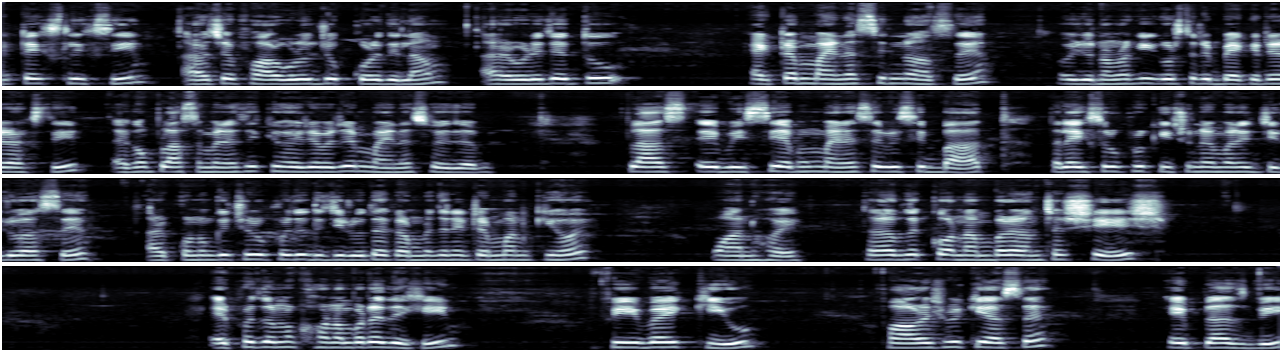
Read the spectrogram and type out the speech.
একটা এক্স লিখছি, আর হচ্ছে ফরগুলো যোগ করে দিলাম। আর ওটা যেহেতু একটা মাইনাস চিহ্ন আছে, ওই জন্য আমরা কী করছি, এটা ব্যাকেটে রাখছি। এখন প্লাস মাইনাসে কী হয়ে যাবে যে মাইনাস হয়ে যাবে। প্লাস এ বিসি এবং মাইনাস এ বিসি বাদ, তাহলে এক্সের উপর কিছু নেই মানে জিরো আছে। আর কোনো কিছুর উপর যদি জিরো থাকে, আমরা জানি এটার মান কী হয়? ওয়ান হয়। তাহলে আমাদের ক নাম্বারের আনসার শেষ। এরপর যদি আমরা খ নাম্বারে দেখি পি বাই কিউ পাওয়ার হিসেবে কী আছে? এ প্লাস বি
